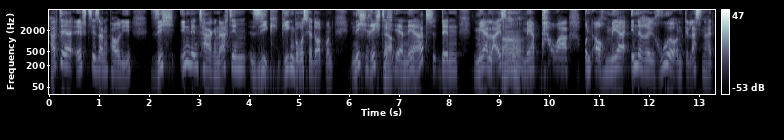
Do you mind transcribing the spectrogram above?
hat der FC St. Pauli sich in den Tagen nach dem Sieg gegen Borussia Dortmund nicht richtig Ja. ernährt, denn mehr Leistung, Ah. mehr Power und auch mehr innere Ruhe und Gelassenheit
